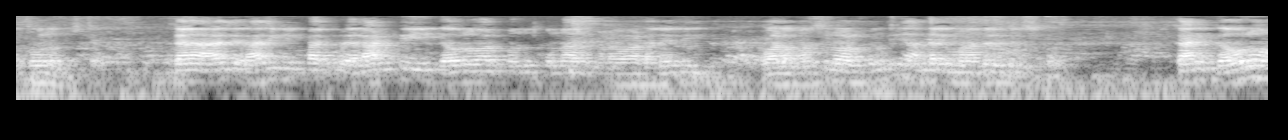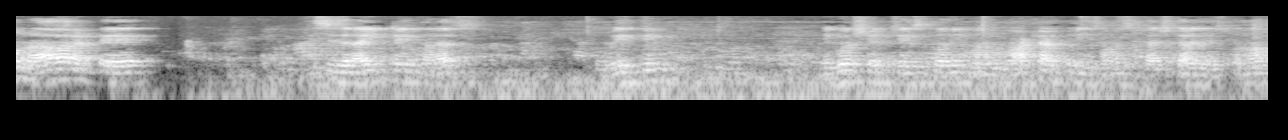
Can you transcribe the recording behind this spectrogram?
కుటుంబం దృష్ట్యా కానీ రాజ రాజకీయ పార్టీలు ఎలాంటి గౌరవాలు పొందుతున్నారు మన వాళ్ళు అనేది వాళ్ళ మనసులో ఉంటుంది అందరికి మనందరికీ తెలుసుకోవాలి కానీ గౌరవం రావాలంటే this is right time for us rethink negotiate చేసుకొని మనం మాట్లాడుకుని ఈ సమస్య పరిష్కారం చేసుకుందాం.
